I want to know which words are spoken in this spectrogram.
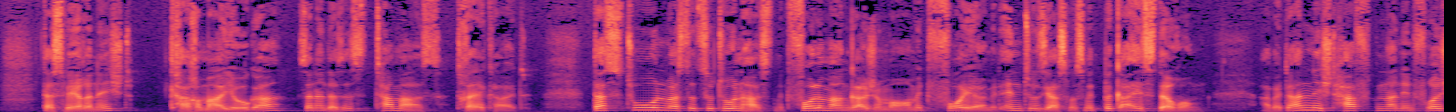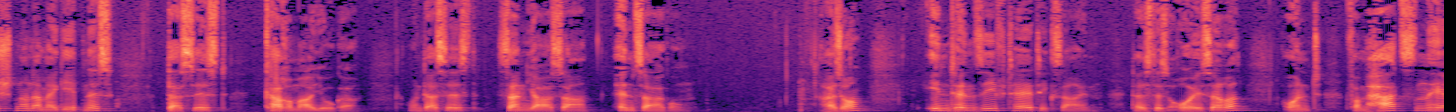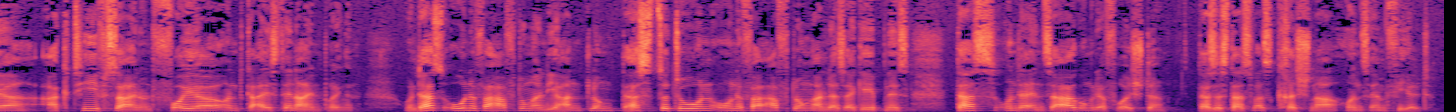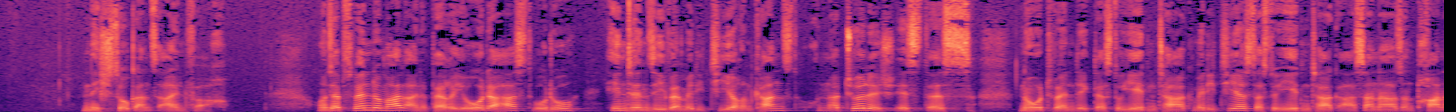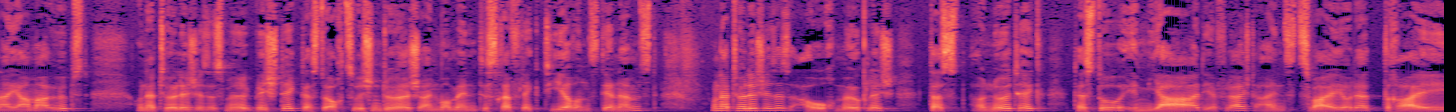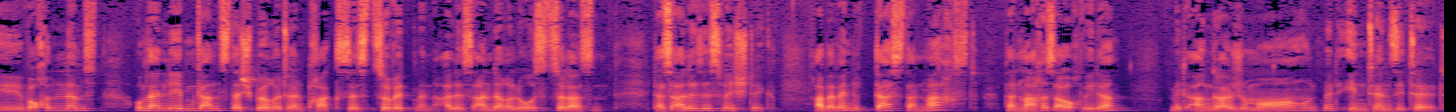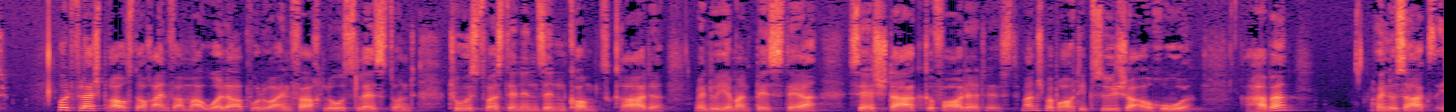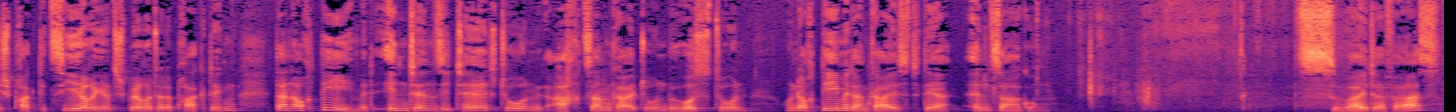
Das wäre nicht Karma-Yoga, sondern das ist Tamas, Trägheit. Das tun, was du zu tun hast, mit vollem Engagement, mit Feuer, mit Enthusiasmus, mit Begeisterung. Aber dann nicht haften an den Früchten und am Ergebnis, das ist Karma-Yoga. Und das ist Sannyasa, Entsagung. Also intensiv tätig sein, das ist das Äußere und vom Herzen her aktiv sein und Feuer und Geist hineinbringen. Und das ohne Verhaftung an die Handlung, das zu tun ohne Verhaftung an das Ergebnis, das unter Entsagung der Früchte, das ist das, was Krishna uns empfiehlt. Nicht so ganz einfach. Und selbst wenn du mal eine Periode hast, wo du intensiver meditieren kannst, und natürlich ist es notwendig, dass du jeden Tag meditierst, dass du jeden Tag Asanas und Pranayama übst. Und natürlich ist es wichtig, dass du auch zwischendurch einen Moment des Reflektierens dir nimmst. Und natürlich ist es auch möglich, dass äh, nötig, dass du im Jahr dir vielleicht eins, zwei oder drei Wochen nimmst, um dein Leben ganz der spirituellen Praxis zu widmen, alles andere loszulassen. Das alles ist wichtig. Aber wenn du das dann machst, dann mach es auch wieder mit Engagement und mit Intensität. Gut, vielleicht brauchst du auch einfach mal Urlaub, wo du einfach loslässt und tust, was dir in den Sinn kommt. Gerade wenn du jemand bist, der sehr stark gefordert ist. Manchmal braucht die Psyche auch Ruhe. Aber wenn du sagst, ich praktiziere jetzt spirituelle Praktiken, dann auch die mit Intensität tun, mit Achtsamkeit tun, bewusst tun und auch die mit einem Geist der Entsagung. Zweiter Vers.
